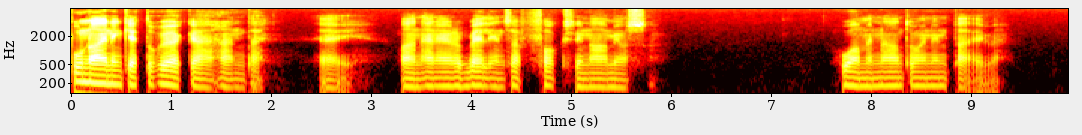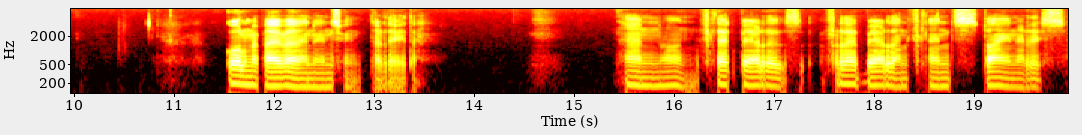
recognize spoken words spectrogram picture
Punainen kettu hyökkää häntä. Ei, vaan hänen veljensä Foxin naamiossa. Huomenna on toinen päivä. Kolme päivää ennen synttäreitä. Hän on Fred Bear's, Fred Bear and Friends Dinerissa.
